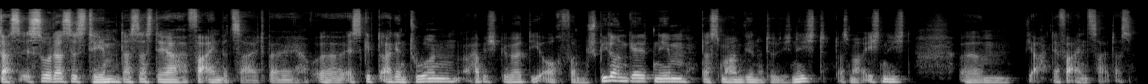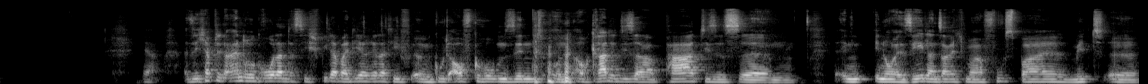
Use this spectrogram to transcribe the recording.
Das ist so das System, dass das der Verein bezahlt. Bei, äh, es gibt Agenturen, habe ich gehört, die auch von Spielern Geld nehmen. Das machen wir natürlich nicht. Das mache ich nicht. Ähm, ja, der Verein zahlt das. Ja, also ich habe den Eindruck, Roland, dass die Spieler bei dir relativ ähm, gut aufgehoben sind und auch gerade dieser Part, dieses ähm, in, in Neuseeland, sage ich mal, Fußball mit äh,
